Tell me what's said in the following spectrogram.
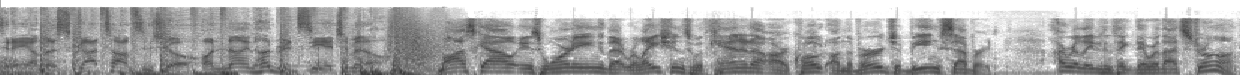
Today on The Scott Thompson Show on 900 CHML. Moscow is warning that relations with Canada are, quote, on the verge of being severed. I really didn't think they were that strong.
